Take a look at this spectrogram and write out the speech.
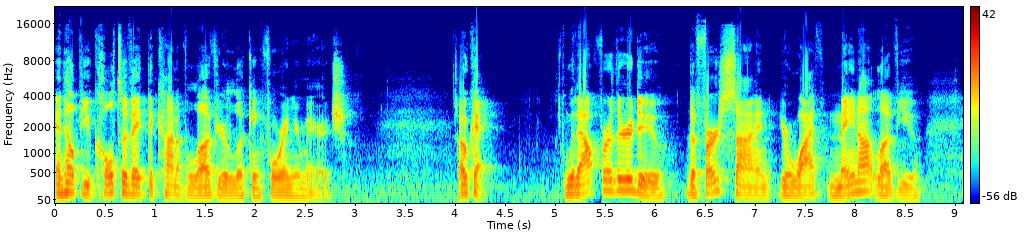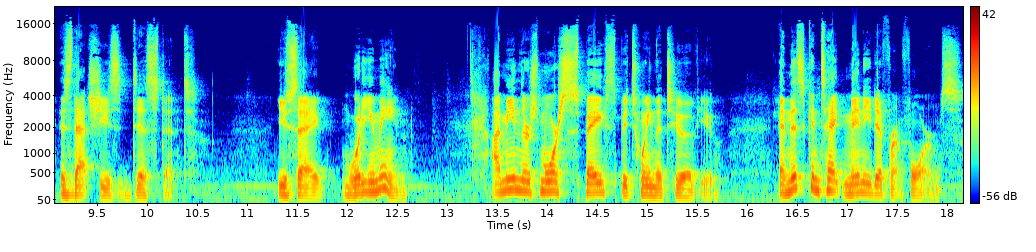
and help you cultivate the kind of love you're looking for in your marriage. Okay, without further ado, the first sign your wife may not love you is that she's distant. You say, What do you mean? I mean, there's more space between the two of you, and this can take many different forms.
